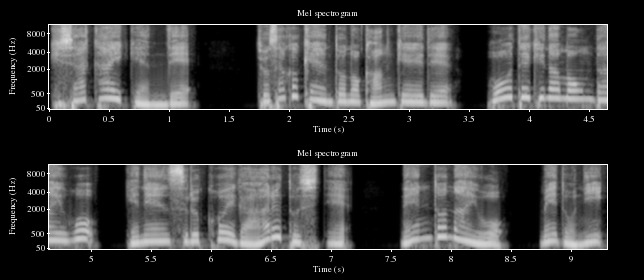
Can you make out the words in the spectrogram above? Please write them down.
記者会見で、著作権との関係で法的な問題を懸念する声があるとして、年度内をめどに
